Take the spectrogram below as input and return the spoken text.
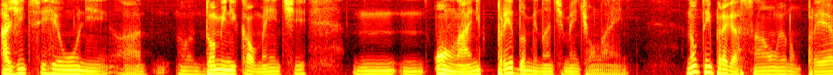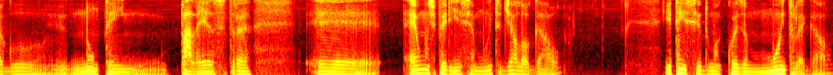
A gente se reúne uh, dominicalmente online, predominantemente online. Não tem pregação, eu não prego, não tem palestra. É, é uma experiência muito dialogal e tem sido uma coisa muito legal.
